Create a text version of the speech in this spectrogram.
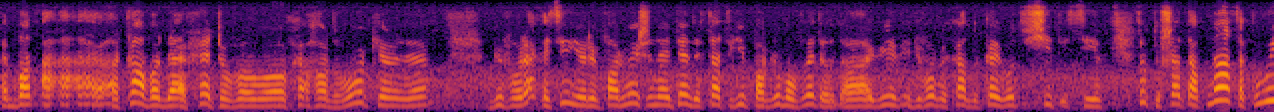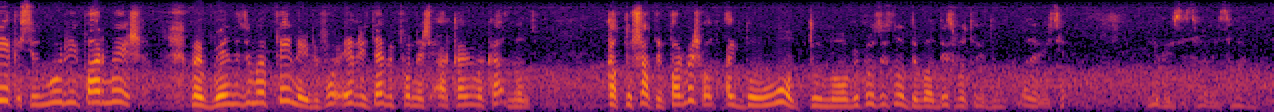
But I, I, I covered the head of a uh, hard worker there. Before I could see your information, I attended start to give a group of letters. Uh, before my husband came, what shit is he? So to shut up, not so quick, should more information. Wij wenden er maar family before every day before next I carry my cat want cat to shut information what I don't want to know because it's not about this what I do. What is it? What is it? What is it?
